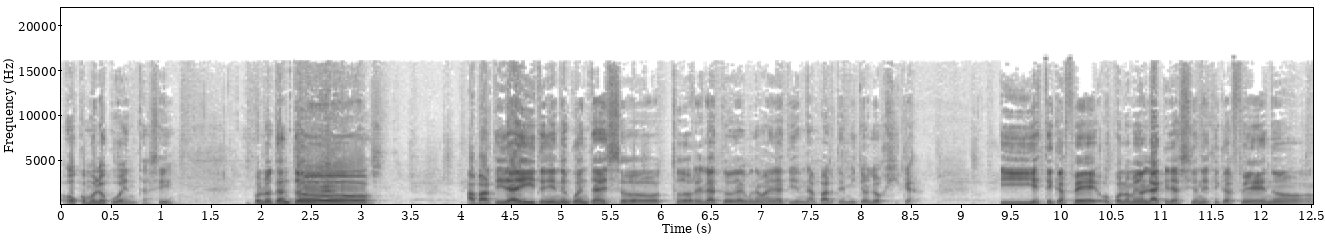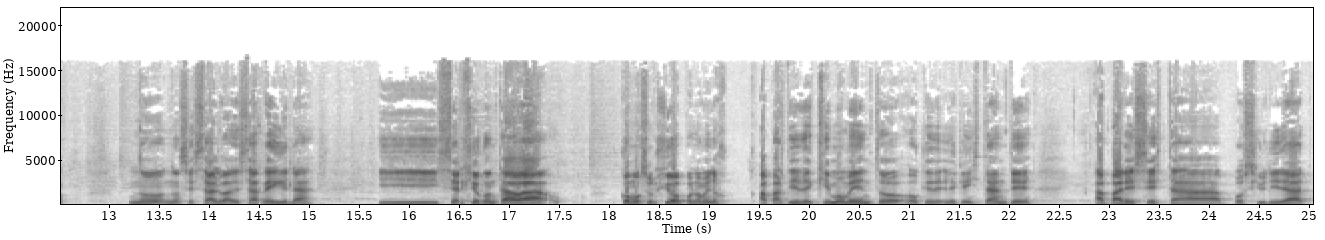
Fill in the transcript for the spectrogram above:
o cómo lo cuenta, ¿sí? Por lo tanto, a partir de ahí, teniendo en cuenta eso, todo relato de alguna manera tiene una parte mitológica. Y este café, o por lo menos la creación de este café, no, no, se salva de esa regla. Y Sergio contaba cómo surgió, por lo menos a partir de qué momento o de qué instante aparece esta posibilidad.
